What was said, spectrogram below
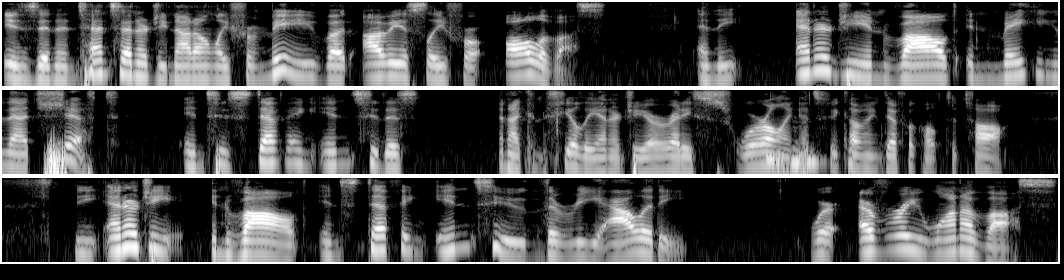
is an intense energy not only for me, but obviously for all of us. And the energy involved in making that shift into stepping into this and I can feel the energy already swirling. Mm-hmm. It's becoming difficult to talk. The energy involved in stepping into the reality where every one of us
